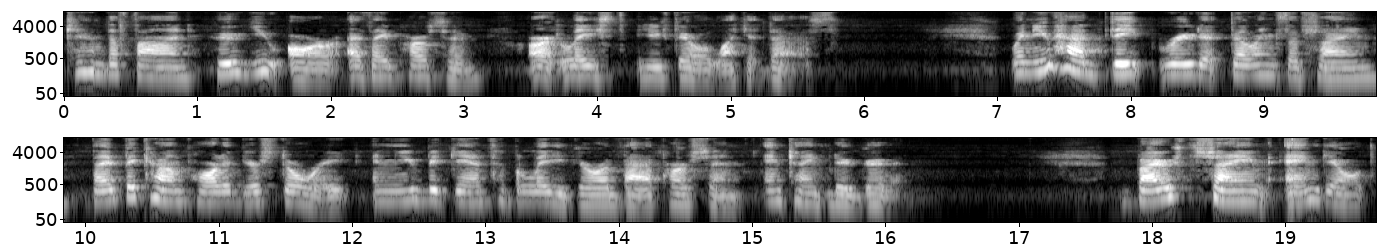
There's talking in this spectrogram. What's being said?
can define who you are as a person, or at least you feel like it does. When you have deep rooted feelings of shame, they become part of your story and you begin to believe you're a bad person and can't do good. Both shame and guilt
